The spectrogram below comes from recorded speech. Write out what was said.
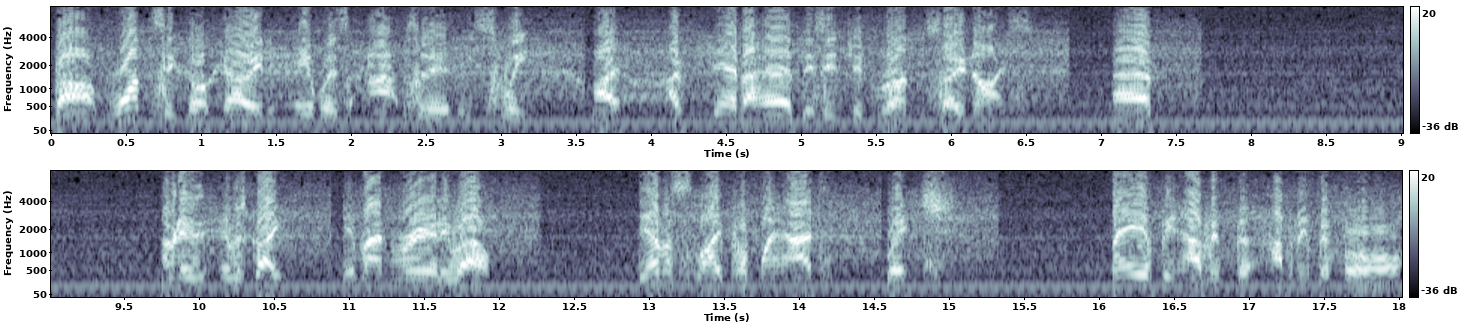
But once it got going, it was absolutely sweet. I, I've never heard this engine run so nice. Um, I mean, it, it was great. It ran really well. The other slight problem I had, which may have been happen, happening before,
